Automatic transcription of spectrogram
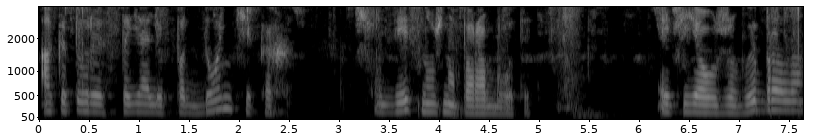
А которые стояли в поддончиках, вот здесь нужно поработать. Эти я уже выбрала.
